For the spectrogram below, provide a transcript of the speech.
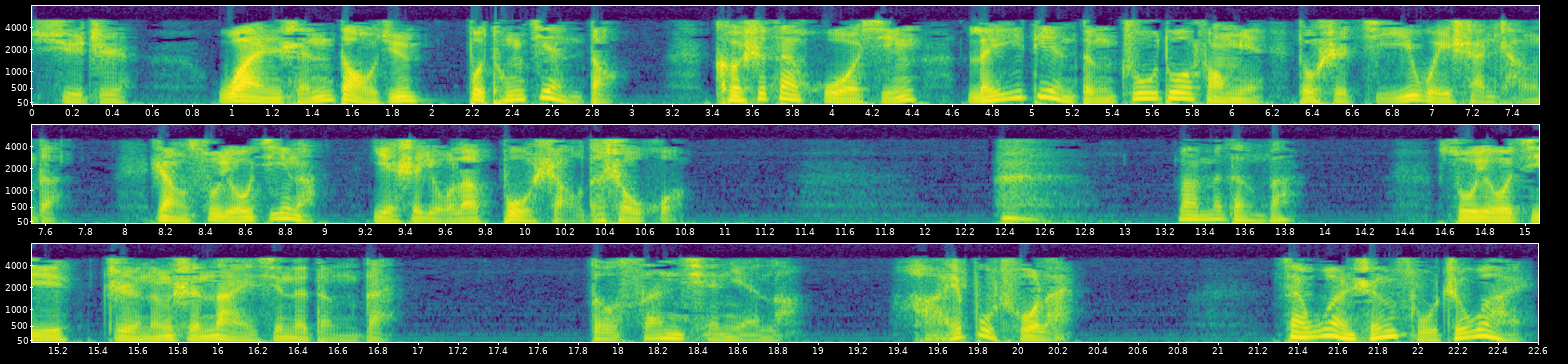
须知。万神道君不通剑道，可是，在火刑、雷电等诸多方面都是极为擅长的，让苏游基呢也是有了不少的收获。慢慢等吧，苏游基只能是耐心的等待。都三千年了，还不出来？在万神府之外，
